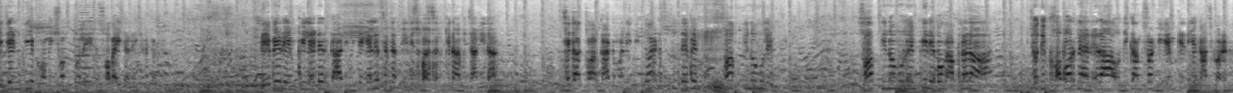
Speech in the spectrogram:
এজেন্ট দিয়ে কমিশন তোলে, সবাই জানে এখানটা। দেবের এমপি ল্যাডের কার্ড নিতে গেলে সেটা তিরিশ পার্সেন্ট কিনা আমি জানি না। সেটা কাটমানি দিতে হয় শুধু দেবেন সব তৃণমূল এমপি সব তৃণমূল এমপির এবং আপনারা যদি খবর নেন, এরা অধিকাংশ ডিএমকে দিয়ে কাজ করে না।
